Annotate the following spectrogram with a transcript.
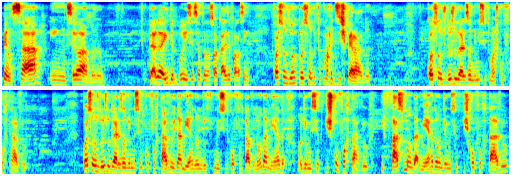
Pensar em, sei lá, mano. Pega aí depois, você senta na sua casa e fala assim: quais são as duas posições onde eu fico mais desesperado? Quais são os dois lugares onde eu me sinto mais confortável? Quais são os dois lugares onde eu me sinto confortável e dá merda, onde eu me sinto confortável não dá merda, onde eu me sinto desconfortável e faço não dar merda, onde eu me sinto desconfortável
